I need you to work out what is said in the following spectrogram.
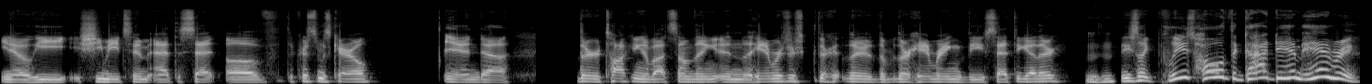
you know, he she meets him at the set of the Christmas Carol, and uh, they're talking about something, and the hammers are they're they're they're hammering the set together, hmm and he's like, please hold the goddamn hammering.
